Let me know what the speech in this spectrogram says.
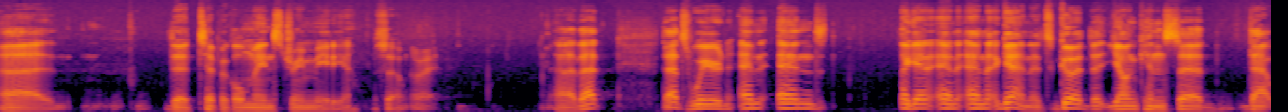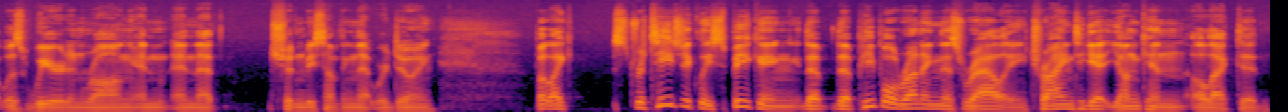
uh, the typical mainstream media. So Right. uh, that that's weird, and and again and, and again, it's good that Youngkin said that was weird and wrong, and and that shouldn't be something that we're doing. But like strategically speaking, the the people running this rally, trying to get Youngkin elected,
